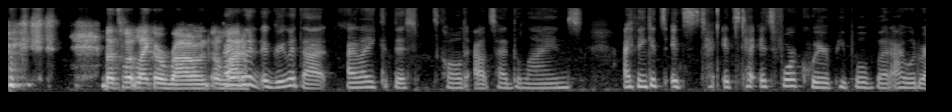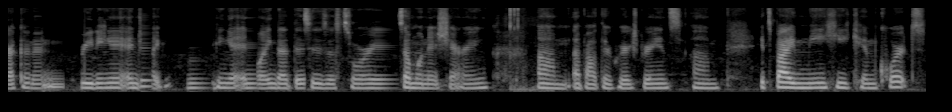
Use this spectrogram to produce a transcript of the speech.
That's what like around a lot of I would agree with that. I like this. It's called Outside the Lines. I think it's it's it's t- it's for queer people, but I would recommend reading it and just like reading it and knowing that this is a story someone is sharing um, about their queer experience. Um, it's by Mihee Kim-Kort,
